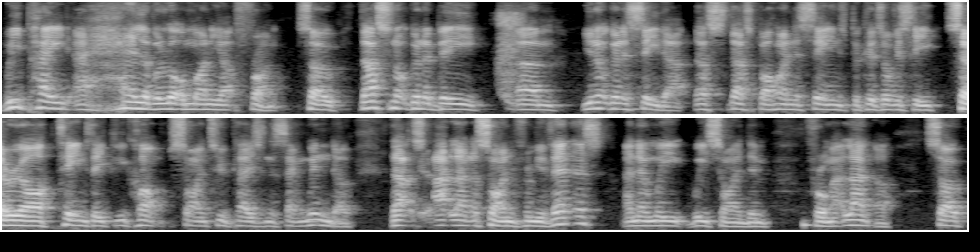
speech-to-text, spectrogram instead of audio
we paid a hell of a lot of money up front. So that's not going to be, um, you're not going to see that. That's that's behind the scenes because obviously Serie A teams, they, you can't sign two players in the same window. That's yeah. Atalanta signed from Juventus and then we we signed him from Atalanta. So,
